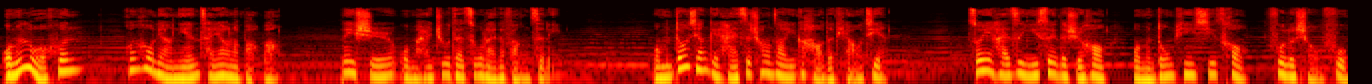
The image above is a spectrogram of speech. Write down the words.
我们裸婚，婚后两年才要了宝宝，那时我们还住在租来的房子里。我们都想给孩子创造一个好的条件，所以孩子一岁的时候，我们东拼西凑付了首付，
